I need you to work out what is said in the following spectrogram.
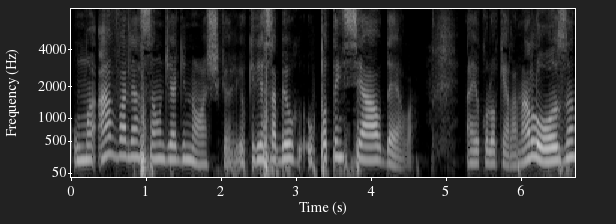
uma avaliação diagnóstica. Eu queria saber o, o potencial dela. Aí eu coloquei ela na lousa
